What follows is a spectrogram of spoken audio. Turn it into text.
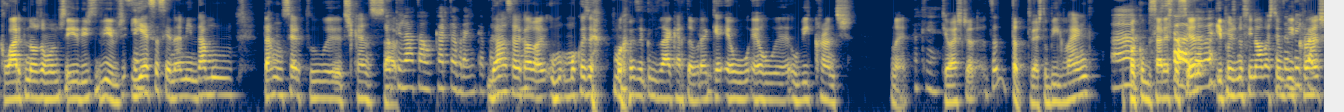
claro que nós não vamos sair disto vivos. Sim. E essa cena a mim dá-me um, dá um certo eh, descanso, É o que dá a tal carta branca. Dá, sabe, não é? uma, coisa, uma coisa que me dá a carta branca é o, é o, eh, o Big Crunch, não é? Ok. Que eu acho que já, tu tiveste o Big Bang Ah, para começar esta já, cena tá e depois no final vais ter o o Big Big Crunch,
